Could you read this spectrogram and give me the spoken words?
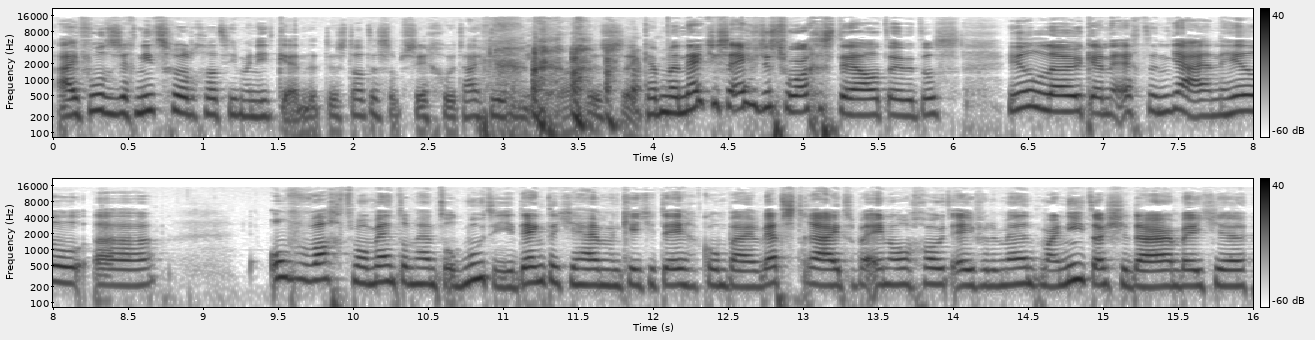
hij voelde zich niet schuldig dat hij me niet kende. Dus dat is op zich goed. Hij viel er niet voor. Dus ik heb me netjes eventjes voorgesteld. En het was heel leuk. En echt een, ja, een heel onverwacht moment om hem te ontmoeten. Je denkt dat je hem een keertje tegenkomt bij een wedstrijd of bij een of groot evenement, maar niet als je daar een beetje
